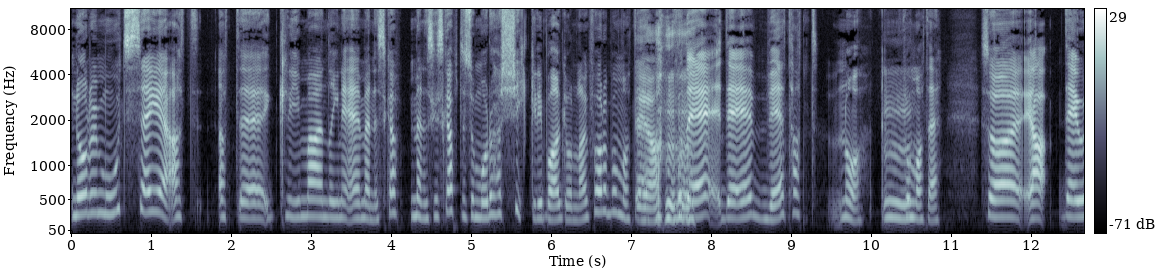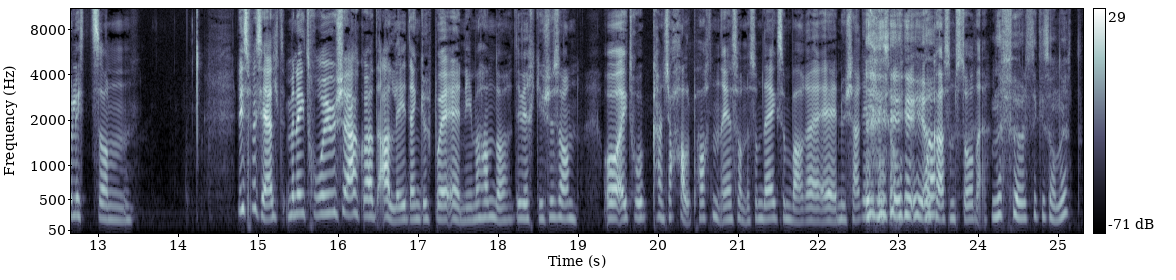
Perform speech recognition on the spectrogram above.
Når du motsier at at eh, klimaendringene er menneskeskapte, så må du ha skikkelig bra grunnlag for det, på en måte. Ja. For det, det er vedtatt nå, på en Mm. måte. Så ja, det er jo litt sånn Litt spesielt. Men jeg tror jo ikke akkurat alle i den gruppa er enig med han, da. Det virker jo ikke sånn. Og jeg tror kanskje halvparten er sånne som deg, som bare er nysgjerrig liksom, Ja. på hva som står der. Men det føles ikke sånn ut.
